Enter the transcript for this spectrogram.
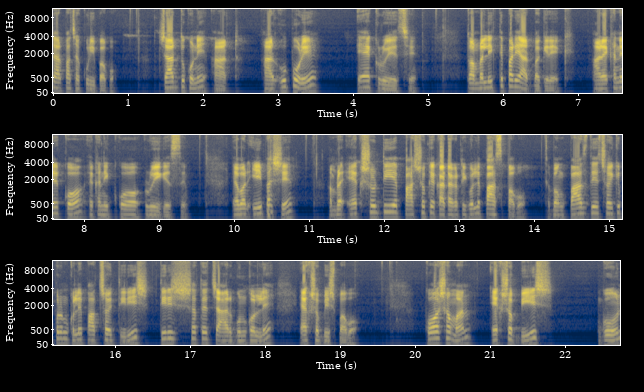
চার পাঁচা কুড়ি পাবো, চার দুকোণে আট। আর উপরে এক রয়েছে। তো আমরা লিখতে পারি আট ভাগের এক। আর এখানের ক, এখানে ক রয়ে গেছে। এবার এই পাশে আমরা একশো দিয়ে পাঁচশোকে কাটাকাটি করলে পাঁচ পাবো এবং পাঁচ দিয়ে ছয়কে পূরণ করলে পাঁচ, ছয়, তিরিশ। তিরিশের সাথে চার গুণ করলে একশো বিশ পাবো। ক সমান একশো বিশ গুণ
